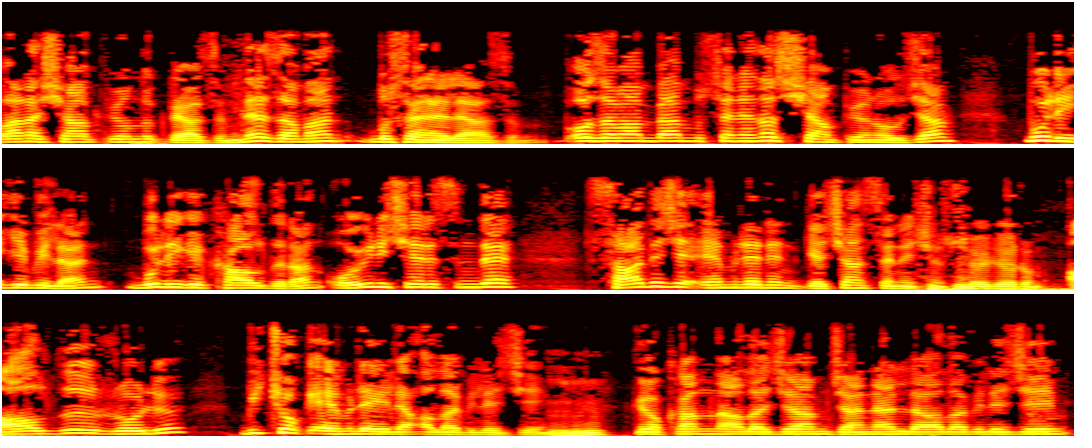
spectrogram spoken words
Bana şampiyonluk lazım. Ne zaman? Bu sene lazım. O zaman ben bu sene nasıl şampiyon olacağım? bu ligi bilen, bu ligi kaldıran, oyun içerisinde sadece Emre'nin geçen sene için söylüyorum aldığı rolü birçok Emre ile alabileceğim. Gökhan'la alacağım, Caner'le alabileceğim.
